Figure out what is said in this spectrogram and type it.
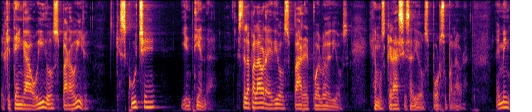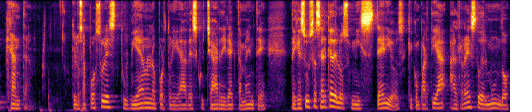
El que tenga oídos para oír, que escuche y entienda. Esta es la palabra de Dios para el pueblo de Dios. Damos gracias a Dios por su palabra. A mí me encanta que los apóstoles tuvieron la oportunidad de escuchar directamente de Jesús acerca de los misterios que compartía al resto del mundo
